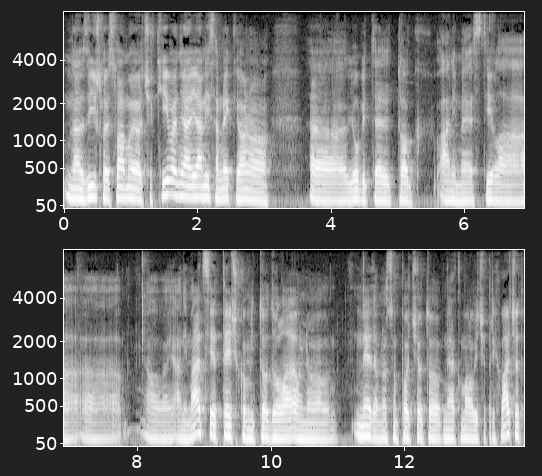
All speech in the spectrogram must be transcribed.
nazišlo je sva moje očekivanja, ja nisam neki ono e, ljubitelj tog anime stila e, ovaj, animacije, teško mi to dola, ono, nedavno sam počeo to nekako malo više prihvaćati,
